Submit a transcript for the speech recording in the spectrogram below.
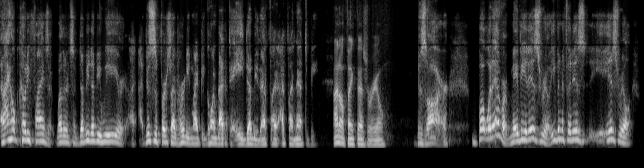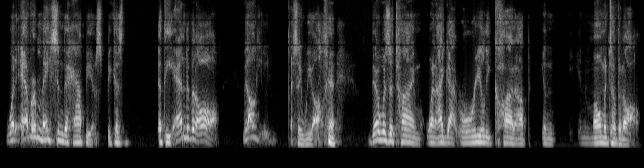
And I hope Cody finds it, whether it's in WWE or I, this is the first I've heard he might be going back to AEW. That I find that to be. I don't think that's real. Bizarre, but whatever. Maybe it is real. Even if it is is real, whatever makes him the happiest. Because at the end of it all, we all. I say we all. there was a time when I got really caught up in in the moment of it all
